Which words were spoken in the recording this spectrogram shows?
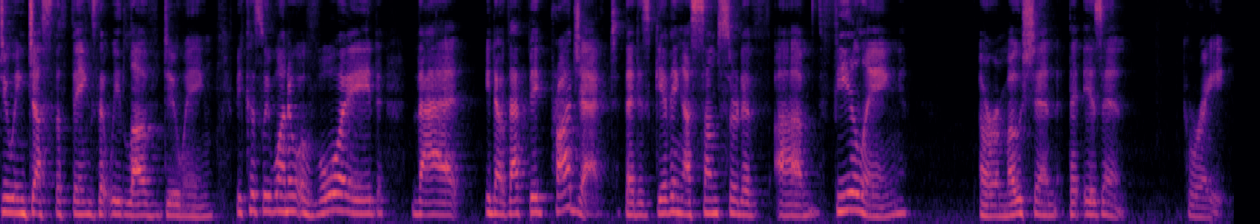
doing just the things that we love doing because we want to avoid that you know that big project that is giving us some sort of um, feeling or emotion that isn't great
